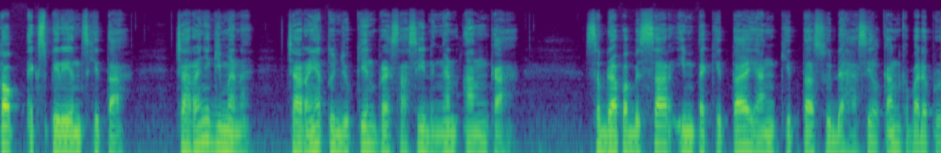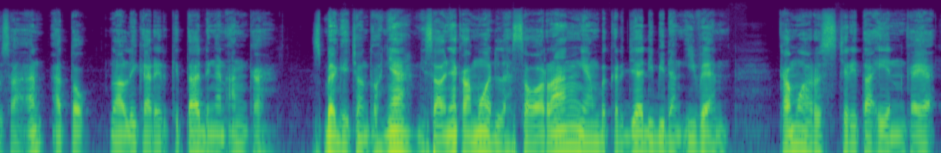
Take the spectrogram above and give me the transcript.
top experience kita. Caranya gimana? Caranya tunjukin prestasi dengan angka. Seberapa besar impact kita yang kita sudah hasilkan kepada perusahaan atau melalui karir kita dengan angka. Sebagai contohnya, misalnya kamu adalah seorang yang bekerja di bidang event. Kamu harus ceritain kayak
